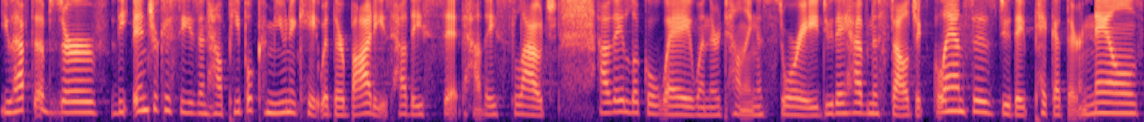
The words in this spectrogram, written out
You have to observe the intricacies in how people communicate with their bodies, how they sit, how they slouch, how they look away when they're telling a story. Do they have nostalgic glances? Do they pick at their nails?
